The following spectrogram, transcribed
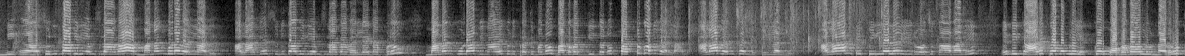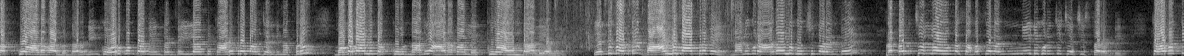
మీ- సునీతా విలియమ్స్ లాగా మనం కూడా వెళ్ళాలి. అలాగే సునీతా విలియమ్స్ లాగా వెళ్ళేటప్పుడు మనం కూడా వినాయకుడి ప్రతిమను భగవద్గీతను పట్టుకొని వెళ్ళాలి. అలా పెంచండి పిల్లల్ని. అలాంటి పిల్లలే ఈరోజు కావాలి. అండ్ ఈ కార్యక్రమంలో ఎక్కువ మగవాళ్ళు ఉన్నారు తక్కువ ఆడవాళ్ళు ఉన్నారు. నేను కోరుకుంటాను ఏంటంటే ఇలాంటి కార్యక్రమాలు జరిగినప్పుడు మగవాళ్ళు తక్కువ ఉండాలి ఆడవాళ్ళు ఎక్కువ ఉండాలి అని. ఎందుకంటే వాళ్ళు మాత్రమే నలుగురు ఆడవాళ్ళు కూర్చున్నారంటే ప్రపంచంలో ఉన్న సమస్యలన్నిటి గురించి చర్చిస్తారండి. కాబట్టి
